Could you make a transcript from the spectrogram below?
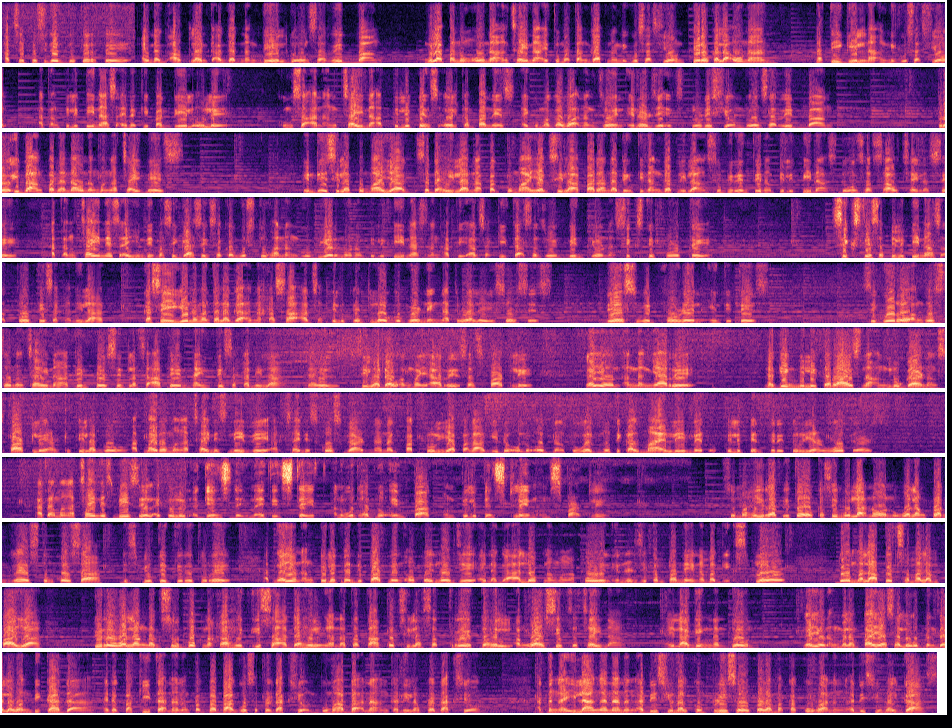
at si President Duterte ay nag-outline kaagad ng deal doon sa Red Bank. Mula pa nung una, ang China ay tumatanggap ng negosasyon pero kalaunan, natigil na ang negosasyon at ang Pilipinas ay nakipag-deal uli kung saan ang China at Philippines Oil Companies ay gumagawa ng joint energy exploration doon sa Red Bank. Pero iba ang pananaw ng mga Chinese. Hindi sila pumayag sa dahilan na pag pumayag sila para na ding tinanggap nila ang soberente ng Pilipinas doon sa South China Sea. At ang Chinese ay hindi masigasig sa kagustuhan ng gobyerno ng Pilipinas ng hatian sa kita sa joint venture na 60-40. 60 sa Pilipinas at 40 sa kanila. Kasi yun naman talaga ang nakasaad sa Philippine law governing natural resources deals with foreign entities. Siguro ang gusto ng China 10% lang sa atin, 90 sa kanila dahil sila daw ang may-ari sa Spartle. Ngayon, ang nangyari, naging militarized na ang lugar ng Spartle Archipelago at mayroong mga Chinese Navy at Chinese Coast Guard na nagpatrolya palagi doon loob ng 12 nautical mile limit of Philippine territorial waters at ang mga Chinese vessel ay tuloy against the United States and would have no impact on Philippines' claim on Spartle. So mahirap ito kasi mula noon walang progress tungkol sa disputed territory. At ngayon ang Philippine Department of Energy ay nag-aalok ng mga foreign energy company na mag-explore doon malapit sa Malampaya pero walang nagsubok na kahit isa dahil nga natatakot sila sa threat dahil ang warship sa China ay laging nandun. Ngayon, ang Malampaya sa loob ng dalawang dekada ay nagpakita na ng pagbabago sa production, bumaba na ang kanilang production at nangailangan na ng additional compressor para makakuha ng additional gas.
